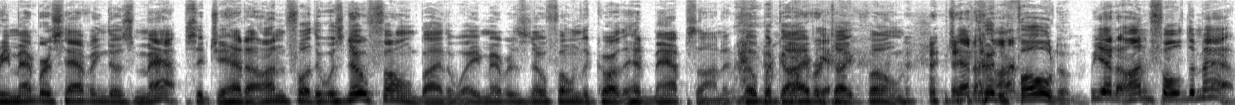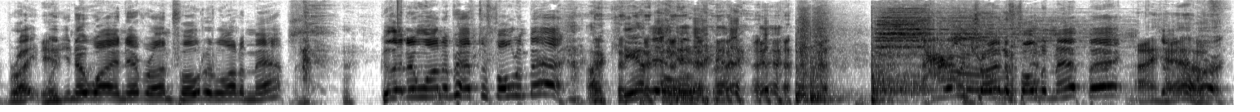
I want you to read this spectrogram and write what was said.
remembers having those maps that you had to unfold. There was no phone, by the way. Remember, there's no phone in the car that had maps on it. No MacGyver type phone. But you, had to couldn't fold 'em. We had to unfold the map, right? Well, you know why I never unfolded a lot of maps? Because I didn't want to have to fold them back. I can't fold them back. You ever tried to fold a map back? I Doesn't have. Work.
